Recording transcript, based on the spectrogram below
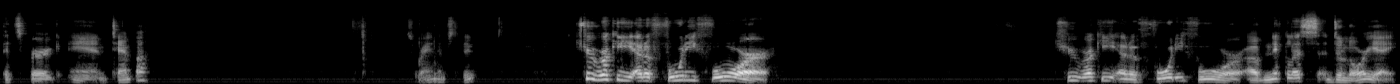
Pittsburgh, and Tampa. It's randoms to do. True rookie out of 44. True rookie out of 44 of Nicolas Deslauriers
